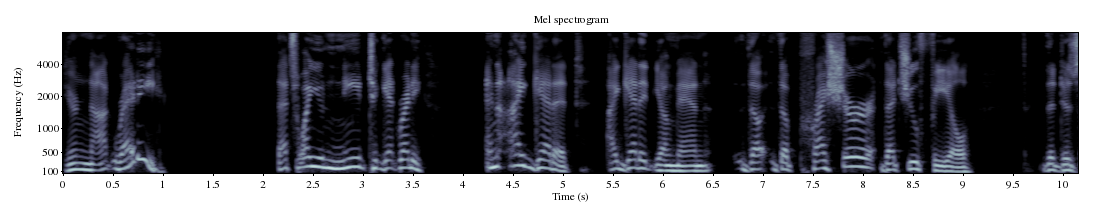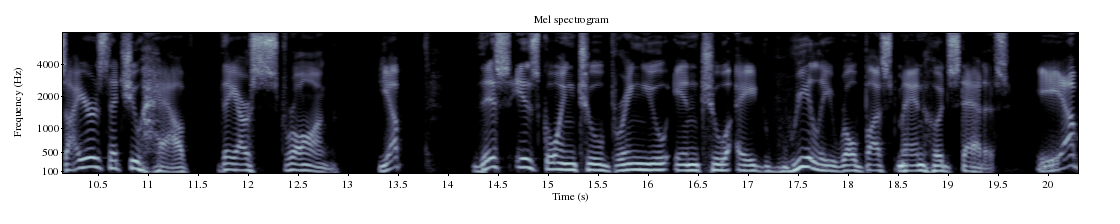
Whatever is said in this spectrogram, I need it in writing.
you're not ready. That's why you need to get ready. And I get it. I get it, young man. The, the pressure that you feel, the desires that you have, they are strong. Yep. This is going to bring you into a really robust manhood status. Yep.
